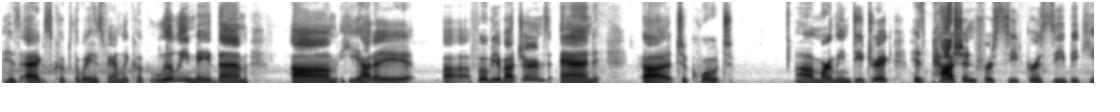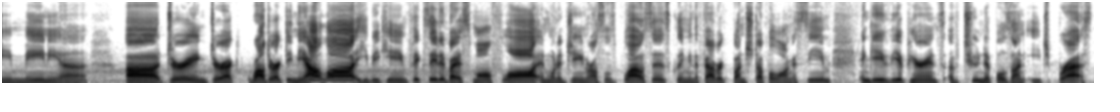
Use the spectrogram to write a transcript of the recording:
his eggs cooked the way his family cook Lily made them. Um, he had a uh, phobia about germs, and uh, to quote uh, Marlene Dietrich, his passion for secrecy became mania. Uh, during direct while directing The Outlaw, he became fixated by a small flaw in one of Jane Russell's blouses, claiming the fabric bunched up along a seam and gave the appearance of two nipples on each breast.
